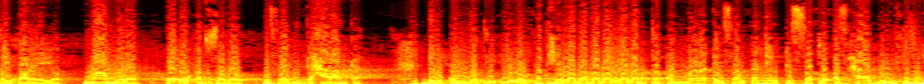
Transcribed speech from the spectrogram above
saytareeyo maamulo ee uu qabsado masaajidka xaraamka. Bilquwati iyo walfatxi labadaba walam takun mana aysan ahayn qisatu asxaabi ilfiil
